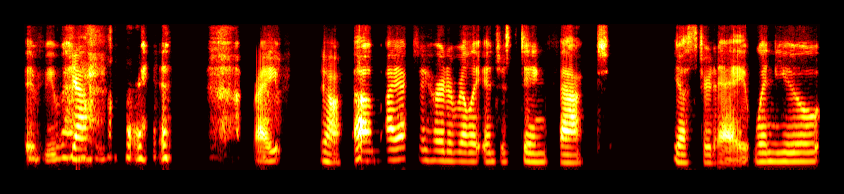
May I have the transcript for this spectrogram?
if you have Yeah. right? Yeah. Um, I actually heard a really interesting fact yesterday. When you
